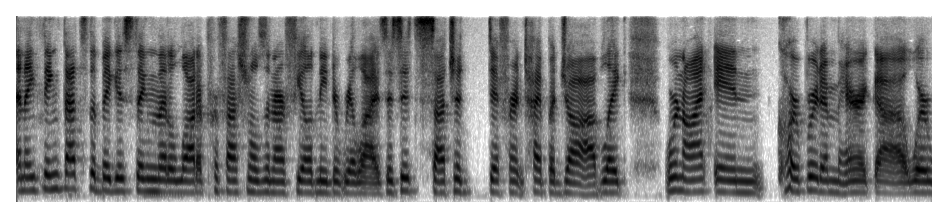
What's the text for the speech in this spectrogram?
and I think that's the biggest thing that a lot of professionals in our field need to realize is it's such a different type of job. Like we're not in corporate America where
